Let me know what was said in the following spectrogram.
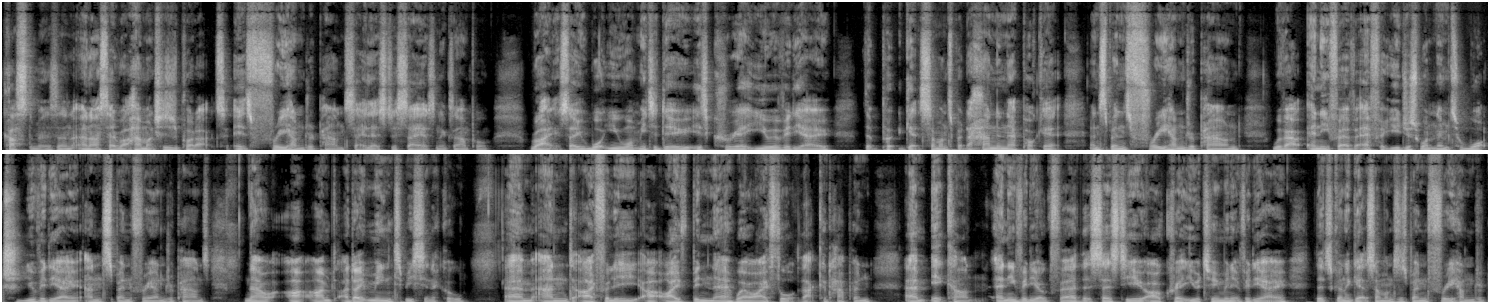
customers and, and I say, right, how much is your product? It's £300, say, let's just say as an example. Right, so what you want me to do is create you a video that put, gets someone to put their hand in their pocket and spends £300 without any further effort. You just want them to watch your video and spend £300. Now, I, I'm, I don't mean to be cynical um, and I fully, I, have been there where I thought that could happen. Um, it can't. Any videographer that says to you, I'll create you a two minute video that's going to get someone to spend £300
